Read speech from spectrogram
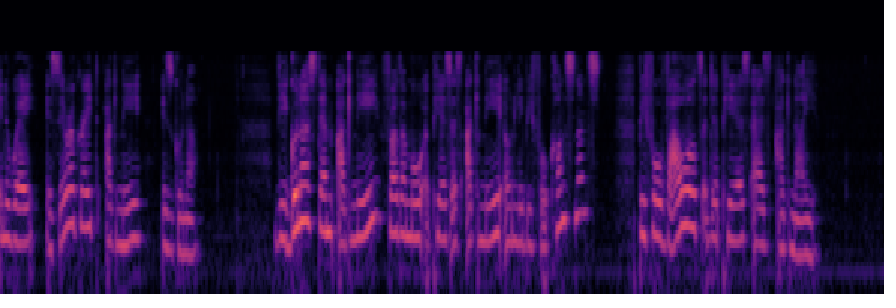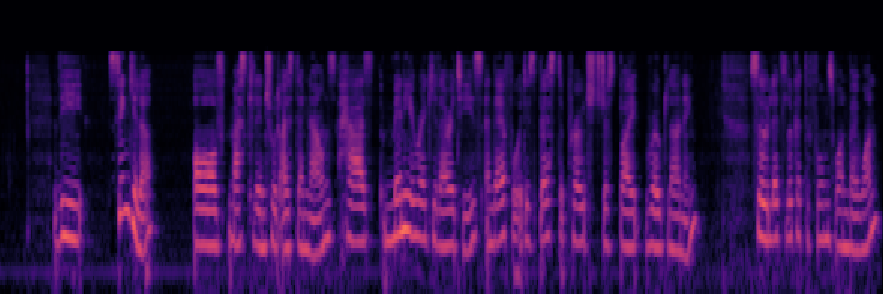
in a way, is zero grade, Agni is guna. The guna stem Agni furthermore appears as Agni only before consonants. Before vowels it appears as Agnai. The singular of masculine short I stem nouns has many irregularities and therefore it is best approached just by rote learning. So let's look at the forms one by one.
